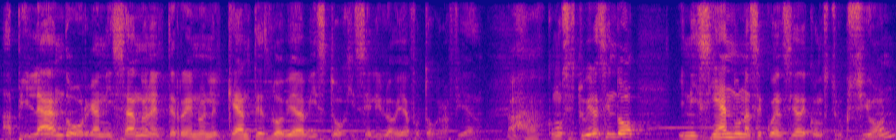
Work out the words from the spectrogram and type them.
apilando, organizando en el terreno en el que antes lo había visto Giselle y lo había fotografiado. Ajá. Como si estuviera haciendo, iniciando una secuencia de construcción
